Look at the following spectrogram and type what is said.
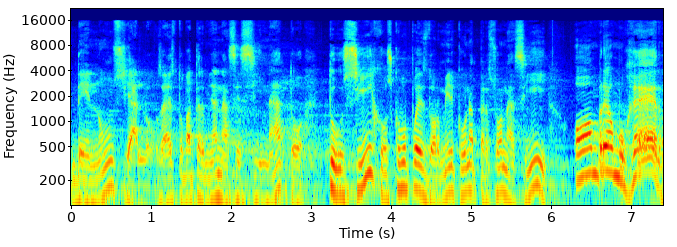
Denúncialo. O sea, esto va a terminar en asesinato. Tus hijos, ¿cómo puedes dormir con una persona así? Hombre o mujer.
